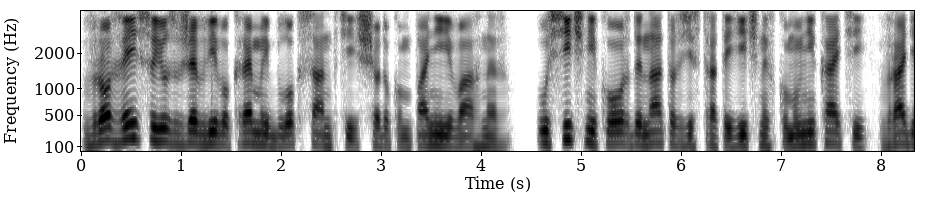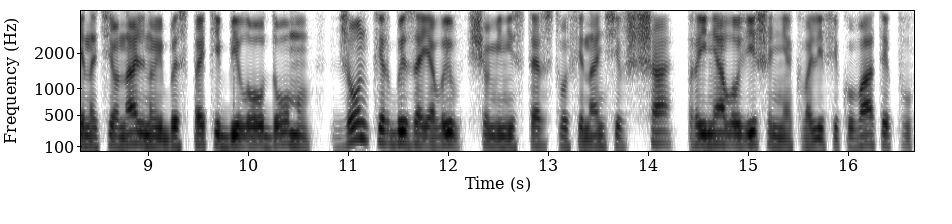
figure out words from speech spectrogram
Врогий Союз вже ввів окремий блок санкцій щодо компанії Вагнер. У січні координатор зі стратегічних комунікацій в Раді національної безпеки Білого Дому Джон Кірби заявив, що Міністерство фінансів США прийняло рішення кваліфікувати ПУ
